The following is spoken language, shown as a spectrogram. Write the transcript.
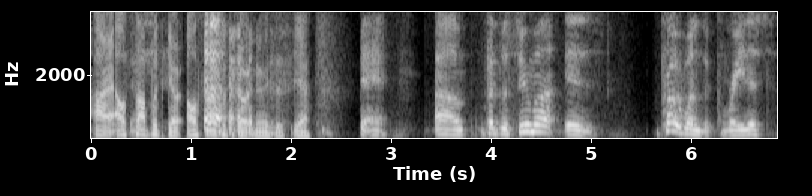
All right, I'll stop with goat. I'll stop with goat noises. Yeah, Bah. Um, but the Summa is probably one of the greatest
